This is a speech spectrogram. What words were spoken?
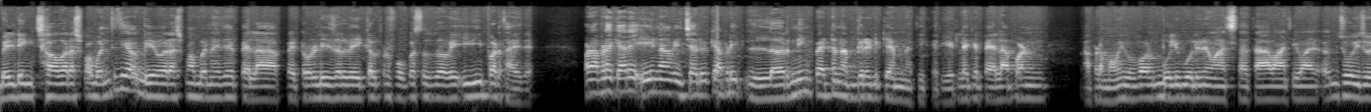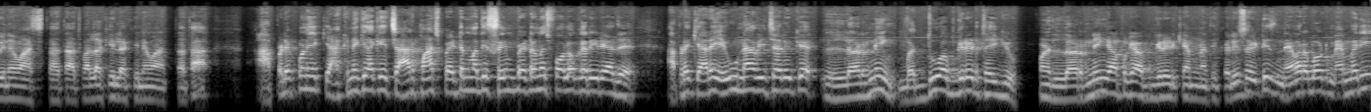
બિલ્ડિંગ છ વર્ષમાં બનતી હતી, હવે બે વર્ષમાં બને છે. પહેલાં પેટ્રોલ ડીઝલ વ્હીકલ પર ફોકસ હતું, હવે ઈવી પર થાય છે. પણ આપણે ક્યારે એ ના વિચાર્યું કે આપણી લર્નિંગ પેટર્ન અપગ્રેડ કેમ નથી કરી? એટલે કે પહેલાં પણ આપણા મમ્મી પપ્પા બોલી બોલીને વાંચતા હતા વાંચ- જોઈ જોઈને વાંચતા હતા, અથવા લખી લખીને વાંચતા હતા. આપણે પણ એ ક્યાંક ને ક્યાંક એ ચાર, પાંચ પેટર્નમાંથી સેમ પેટર્ન જ ફોલો કરી રહ્યા છે. આપણે ક્યારે એવું ના વિચાર્યું કે લર્નિંગ બધું અપગ્રેડ થઈ ગયું, પણ લર્નિંગ આપણે અપગ્રેડ કેમ નથી કર્યું? So it is never about memory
